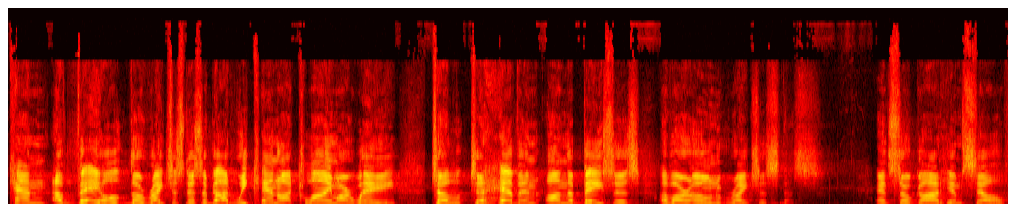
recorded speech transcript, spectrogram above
can avail the righteousness of God. We cannot climb our way to, to heaven on the basis of our own righteousness. And so God Himself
